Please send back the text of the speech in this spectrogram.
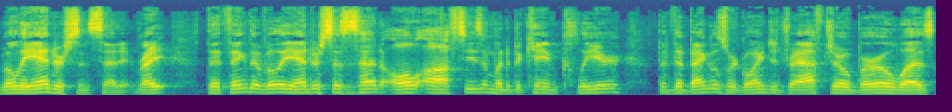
Willie Anderson said it, right? The thing that Willie Anderson has said all offseason when it became clear that the Bengals were going to draft Joe Burrow was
